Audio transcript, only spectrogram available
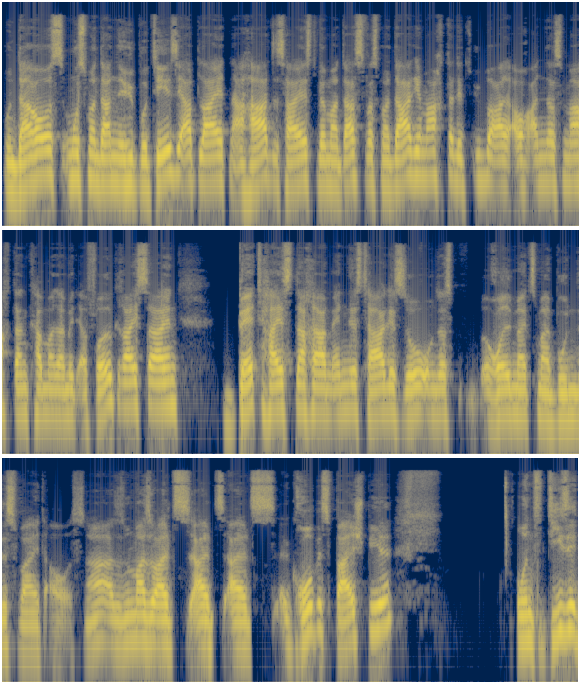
Und daraus muss man dann eine Hypothese ableiten. Aha, das heißt, wenn man das, was man da gemacht hat, jetzt überall auch anders macht, dann kann man damit erfolgreich sein. Bet heißt nachher am Ende des Tages so, und das rollen wir jetzt mal bundesweit aus. Ne? Also nur mal so als, als, als grobes Beispiel. Und diese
